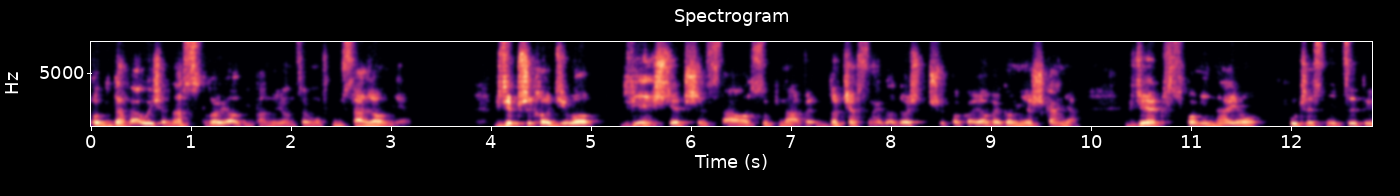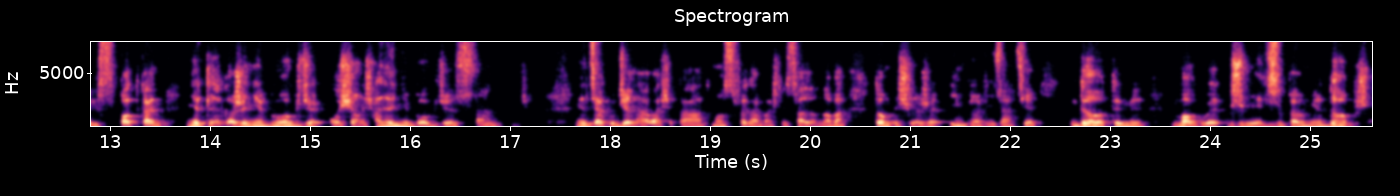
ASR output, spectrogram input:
poddawały się nastrojowi panującemu w tym salonie, gdzie przychodziło 200-300 osób nawet do ciasnego, dość trzypokojowego mieszkania, gdzie, jak wspominają uczestnicy tych spotkań, nie tylko, że nie było gdzie usiąść, ale nie było gdzie stanąć. Więc jak udzielała się ta atmosfera właśnie salonowa, to myślę, że improwizacje deotymy mogły brzmieć zupełnie dobrze.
